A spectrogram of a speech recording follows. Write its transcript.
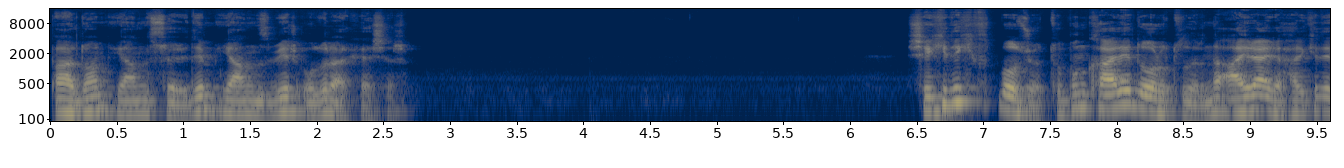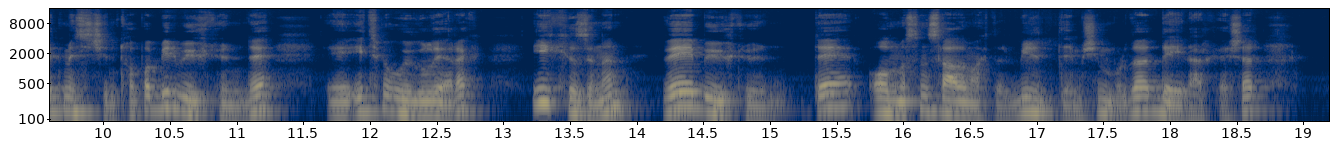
Pardon yanlış söyledim. Yalnız 1 olur arkadaşlar. Şekildeki futbolcu topun kale doğrultularında ayrı ayrı hareket etmesi için topa bir büyüklüğünde e, itme uygulayarak ilk hızının V büyüklüğünde olmasını sağlamaktır. Bir demişim burada değil arkadaşlar.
